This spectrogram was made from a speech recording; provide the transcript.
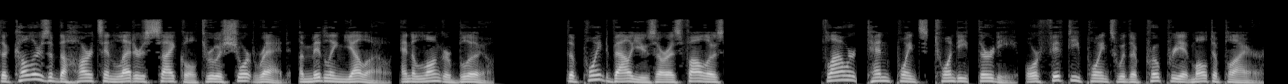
The colors of the hearts and letters cycle through a short red, a middling yellow, and a longer blue. The point values are as follows Flower, 10 points 20, 30, or 50 points with appropriate multiplier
